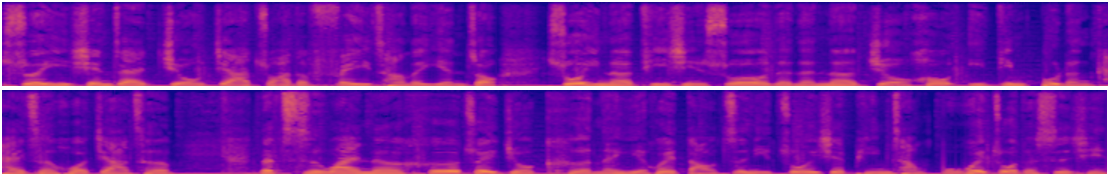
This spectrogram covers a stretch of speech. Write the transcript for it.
所以现在酒驾抓的非常的严重，所以呢，提醒所有的人呢，酒后一定不能开车或驾车。那此外呢，喝醉酒可能也会导致你做一些平常不会做的事情，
